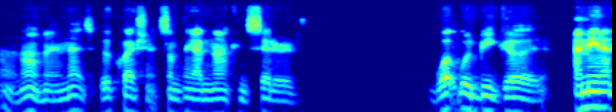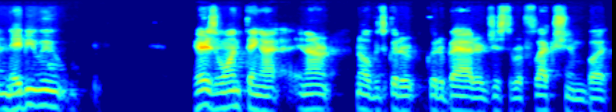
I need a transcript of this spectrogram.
I don't know, man. That's a good question. It's something I've not considered. What would be good? I mean, maybe we. Here's one thing I and I don't know if it's good or good or bad or just a reflection, but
